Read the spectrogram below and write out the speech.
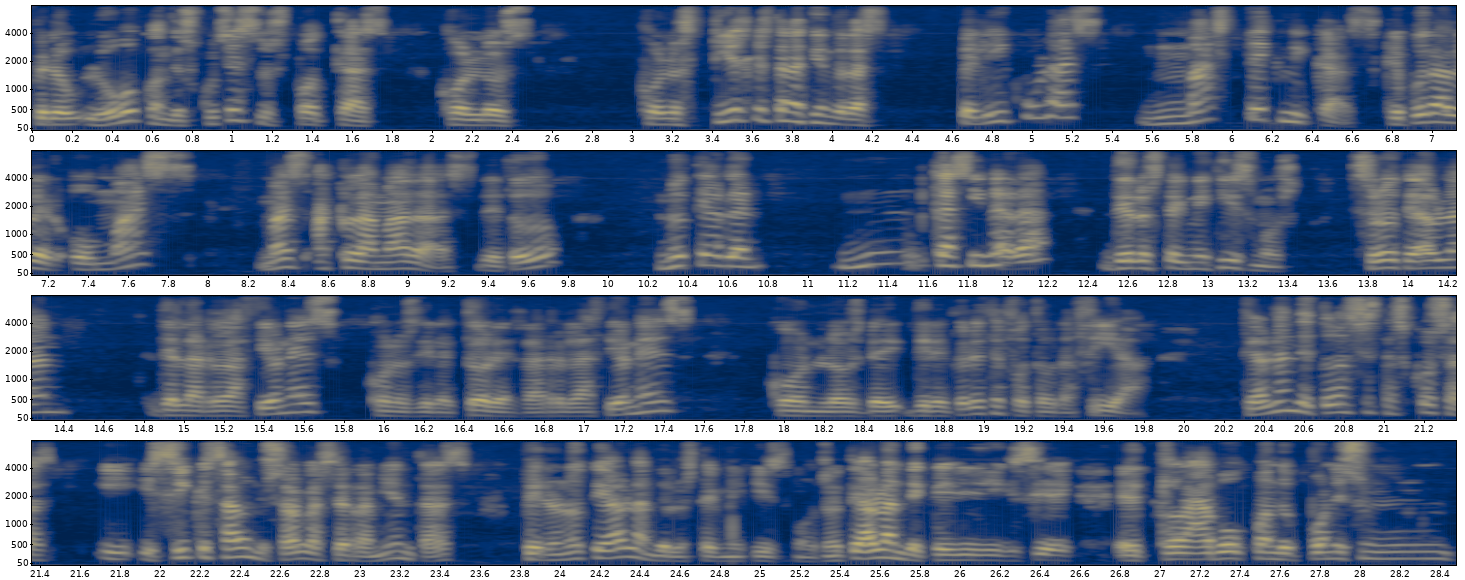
pero luego cuando escuchas los podcasts con los, con los tíos que están haciendo las películas más técnicas que pueda haber o más, más aclamadas de todo, no te hablan casi nada de los tecnicismos, solo te hablan de las relaciones con los directores, las relaciones con los directores de fotografía, te hablan de todas estas cosas y, sí que saben usar las herramientas, pero no te hablan de los tecnicismos, no te hablan de que el clavo cuando pones un,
